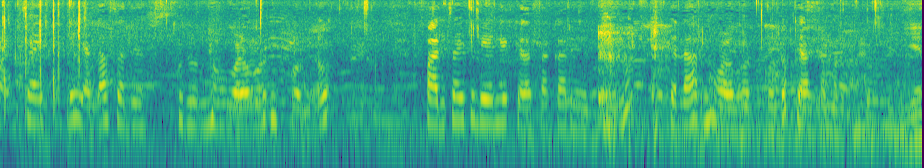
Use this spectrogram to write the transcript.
ಪಂಚಾಯತಿಗೆ ಎಲ್ಲ ಸದಸ್ಯರನ್ನು ಒಳಗೊಂಡುಕೊಂಡು ಪಂಚಾಯತಿಲಿ ಏನೇ ಕೆಲಸ ಕಾರ್ಯ ಇದ್ದರೂ ಎಲ್ಲರನ್ನು ಒಳಗೊಂಡುಕೊಂಡು ಕೆಲಸ ಮಾಡ್ತೀವಿ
